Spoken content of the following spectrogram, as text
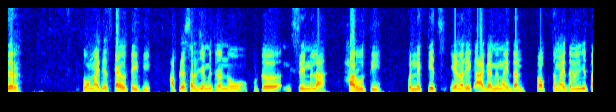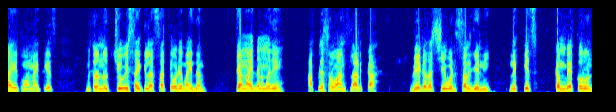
तर तुम्हाला माहिती काय होतंय ती. आपल्या सर्जा मित्रांनो कुठं सेमीला हार होती. पण नक्कीच येणार एक आगामी मैदान टॉपचं मैदान येत आहे तुम्हाला माहिती आहेच. मित्रांनो चोवीस तारखेला सातवडे मैदान. त्या मैदानामध्ये आपल्या सर्वांचा लाडका वेगाचा शेवट सर्जनी नक्कीच कमबॅक करून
